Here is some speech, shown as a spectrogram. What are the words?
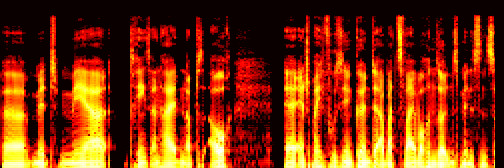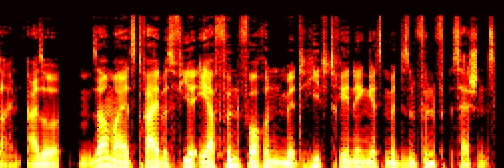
äh, mit mehr Trainingseinheiten, ob das auch äh, entsprechend funktionieren könnte, aber zwei Wochen sollten es mindestens sein. Also sagen wir mal jetzt drei bis vier, eher fünf Wochen mit Heat-Training, jetzt mit diesen fünf Sessions.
